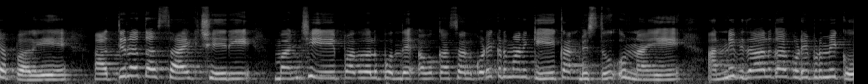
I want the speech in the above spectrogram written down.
చెప్పాలి. అత్యున్నత స్థాయికి చేరి మంచి పదవులు పొందే అవకాశాలు కూడా ఇక్కడ మనకి కనిపిస్తూ ఉన్నాయి. అన్ని విధాలుగా కూడా ఇప్పుడు మీకు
